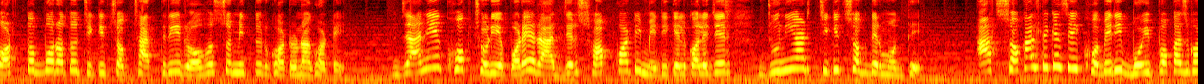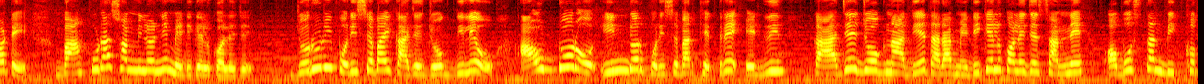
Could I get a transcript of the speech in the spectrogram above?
কর্তব্যরত চিকিৎসক ছাত্রীর রহস্য মৃত্যুর ঘটনা ঘটে। জানিয়ে ক্ষোভ ছড়িয়ে পড়ে রাজ্যের সবকটি মেডিকেল কলেজের জুনিয়র চিকিৎসকদের মধ্যে। আজ সকাল থেকে সেই ক্ষোভেরই বইপ্রকাশ ঘটে বাঁকুড়া সম্মিলনী মেডিকেল কলেজে। জরুরি পরিষেবায় কাজে যোগ দিলেও আউটডোর ও ইনডোর পরিষেবার ক্ষেত্রে এদিন কাজে যোগ না দিয়ে তারা মেডিকেল কলেজের সামনে অবস্থান বিক্ষোভ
